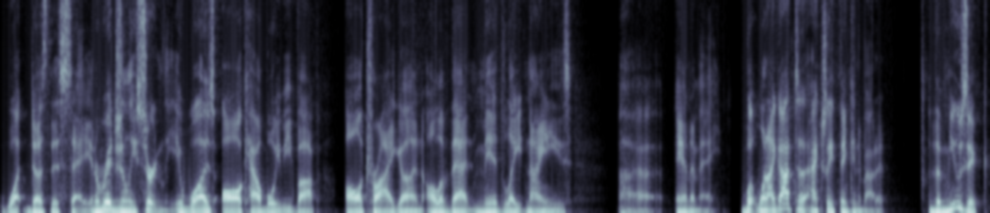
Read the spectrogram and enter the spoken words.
what does this say? And originally certainly it was all Cowboy Bebop, all Trigun, all of that mid late 90s uh anime. But when I got to actually thinking about it, the music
